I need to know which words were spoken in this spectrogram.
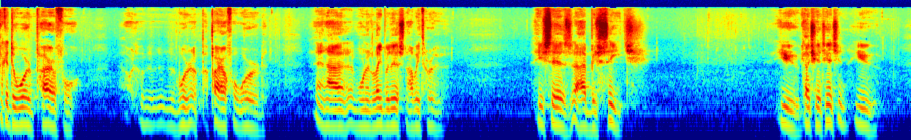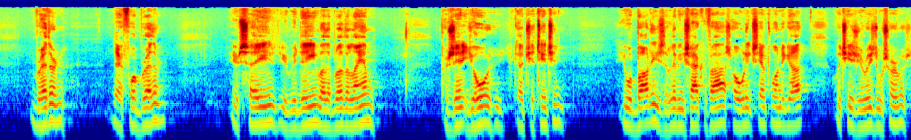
Look at the word powerful, the word, a powerful word and I want to labor this and I'll be through. He says, I beseech you. Got your attention? You. Brethren, therefore, brethren, you're saved, you're redeemed by the blood of the Lamb. Present your, got your attention, your bodies a living sacrifice, holy, acceptable unto God, which is your reasonable service.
